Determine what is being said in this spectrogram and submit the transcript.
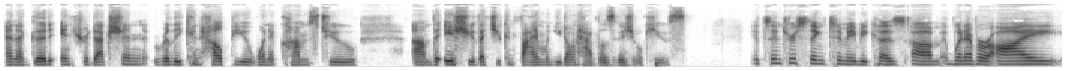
and a good introduction really can help you when it comes to um, the issue that you can find when you don't have those visual cues. It's interesting to me because um, whenever I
